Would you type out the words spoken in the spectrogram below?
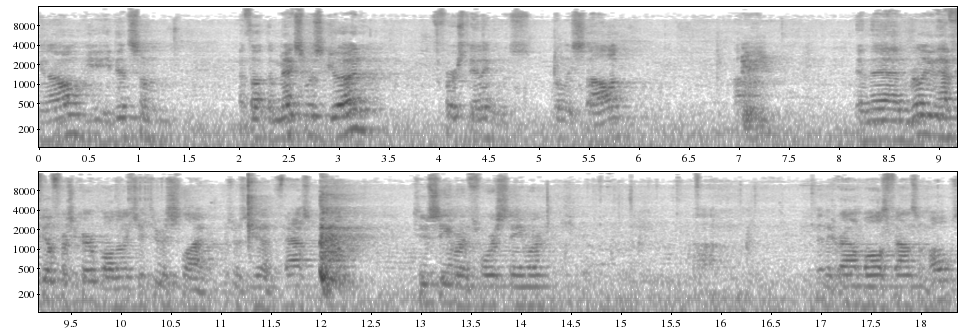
you know, he, he did some, I thought the mix was good. First inning was really solid. And then really didn't have feel for his curveball, I just threw a slider, which was good. Fastball, two seamer and four seamer. Um, Then the ground balls found some holes.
